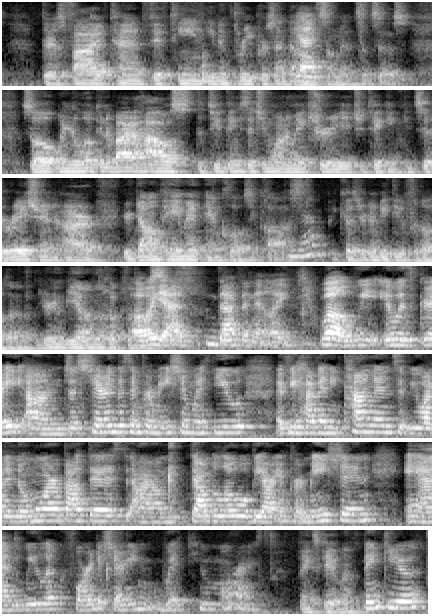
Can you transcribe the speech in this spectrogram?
There's five, ten, fifteen, even three percent down in Yes. some instances. So when you're looking to buy a house, the two things that you want to make sure that you take in consideration are your down payment and closing costs. Yeah. Because you're gonna be due for those. You're gonna be on the hook for those. Oh yes, definitely. Well, we it was great um, just sharing this information with you. If you have any comments, if you want to know more about this, um, down below will be our information, and we look forward to sharing with you more. Thanks, Caitlin. Thank you.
